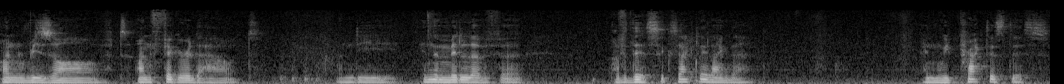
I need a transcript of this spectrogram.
unresolved, unfigured out, and the in the middle of uh, of this exactly like that. And we practice this,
